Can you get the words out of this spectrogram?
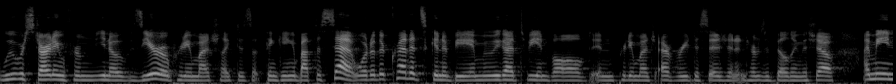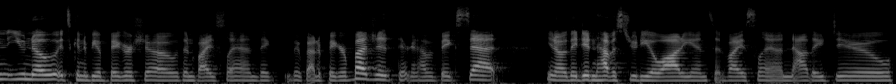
we were starting from you know zero pretty much, like just thinking about the set, what are the credits going to be? I mean, we got to be involved in pretty much every decision in terms of building the show. I mean, you know, it's going to be a bigger show than Viceland. They they've got a bigger budget. They're going to have a big set. You know, they didn't have a studio audience at Viceland. Now they do.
